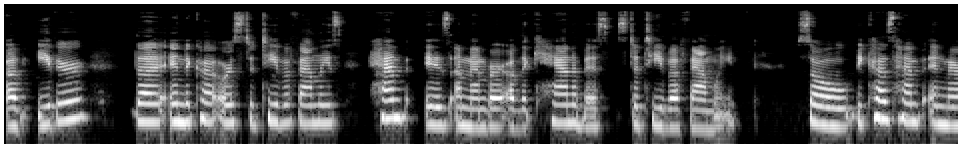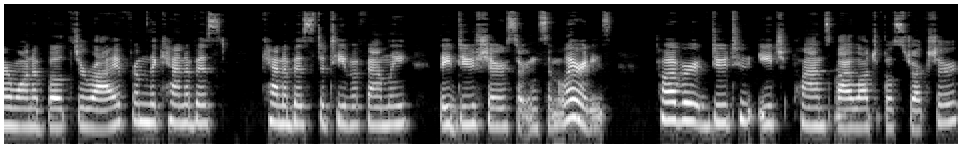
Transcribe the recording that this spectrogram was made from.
of either the indica or sativa families, hemp is a member of the cannabis sativa family. So, because hemp and marijuana both derive from the cannabis cannabis sativa family, they do share certain similarities. However, due to each plant's biological structure,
